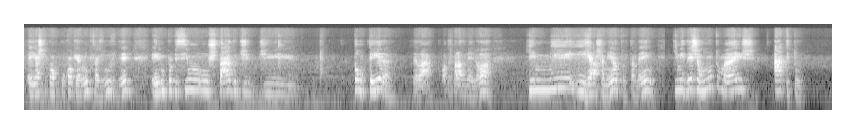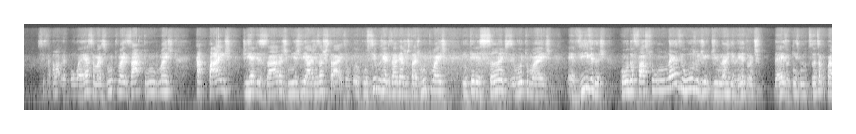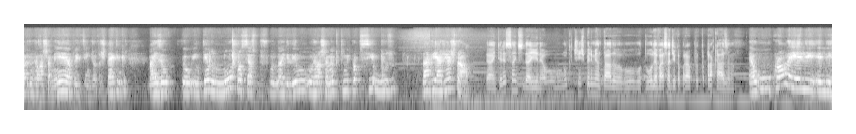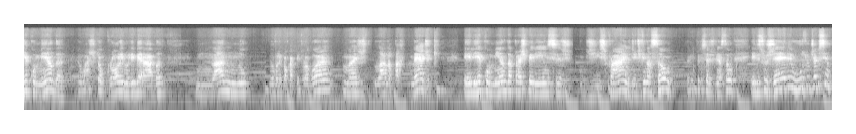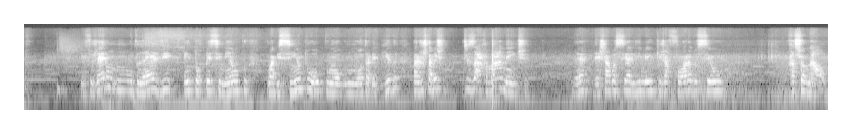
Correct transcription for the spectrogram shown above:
e eu acho que qual, qualquer um que faz uso dele, ele me propicia um, um estado de, de tonteira, sei lá, falta de palavra melhor, que me. e relaxamento também, que me deixa muito mais apto. Não sei se a palavra é boa essa, mas muito mais apto, muito mais capaz de realizar as minhas viagens astrais. Eu, eu consigo realizar viagens astrais muito mais interessantes e muito mais é, vívidas quando eu faço um leve uso de, de narguilé durante 10 ou 15 minutos antes, acompanhado de um relaxamento, enfim, de outras técnicas. Mas eu, eu entendo no processo de narguilé um, um relaxamento que me propicia o uso da viagem astral. É interessante isso daí, né? Eu nunca tinha experimentado, vou, vou levar essa dica para casa, né? É, o Crowley, ele, ele recomenda, eu acho que é o Crowley no Liberaba, lá no, não vou lembrar o capítulo agora, mas lá na parte Magic, ele recomenda para experiências de scrying, de divinação, experiência de divinação, ele sugere o uso de absinto. Ele sugere um, um leve entorpecimento com absinto ou com alguma outra bebida para justamente desarmar a mente, né? Deixar você ali meio que já fora do seu racional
